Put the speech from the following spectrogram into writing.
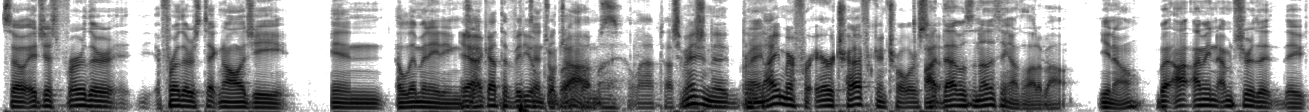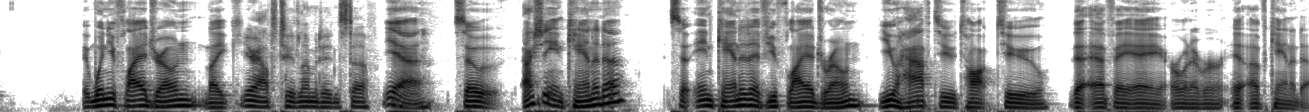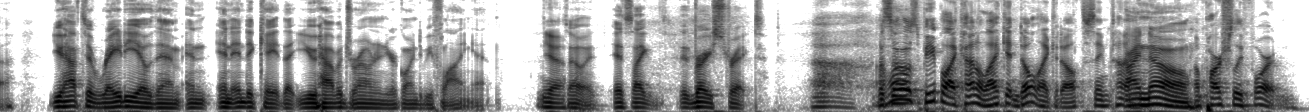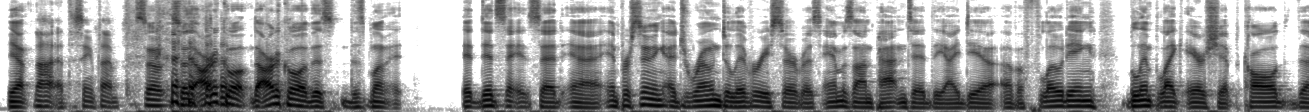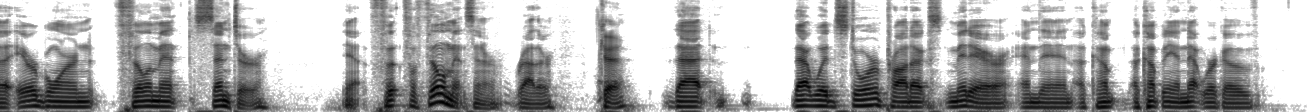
So it just further furthers technology in eliminating Yeah, jo- I got the video potential pulled up on my laptop. Just imagine the, the Right. nightmare for air traffic controllers. I, that was another thing I thought about. You know, but I, I mean, I'm sure that they when you fly a drone, like your altitude limited and stuff. yeah. So actually, in Canada, so in Canada, if you fly a drone, you have to talk to the FAA or whatever eh, of Canada. You have to radio them and, and indicate that you have a drone and you're going to be flying it. Yeah. So it, it's like it's very strict. I'm one of those people. I kind of like it and don't like it all at the same time. I know. I'm partially for it, Yeah. not at the same time. So so the article the article of this this blimp it, it did say it said uh, in pursuing a drone delivery service, Amazon patented the idea of a floating blimp-like airship called the Airborne Filament Center. Yeah, F- fulfillment center rather Okay. that that would store products midair and then accompany a network of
